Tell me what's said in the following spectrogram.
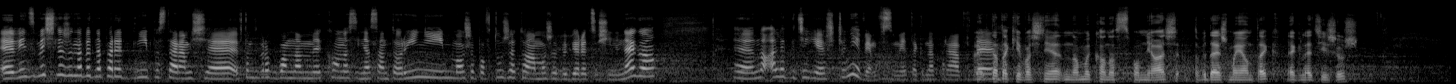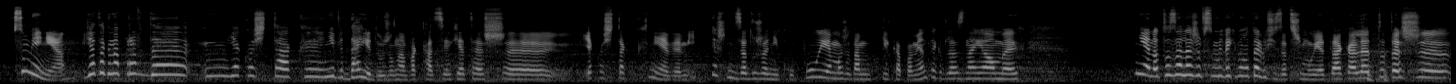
E, Więc myślę, że nawet na parę dni postaram się, w tamtym roku byłam na Mykonos i na Santorini, może powtórzę to, a może wybiorę coś innego. E, No ale gdzie jeszcze? Nie wiem w sumie tak A naprawdę. Jak na takie właśnie, no Mykonos wspomniałaś, to wydajesz majątek, jak lecisz już? W sumie nie. Ja tak naprawdę mm, jakoś tak e, nie wydaję dużo na wakacjach. Ja też e, jakoś tak nie wiem i też nie za dużo nie kupuję. Może tam kilka pamiątek dla znajomych. Nie, no to zależy w sumie w jakim hotelu się zatrzymuję, tak? Ale to też, e,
